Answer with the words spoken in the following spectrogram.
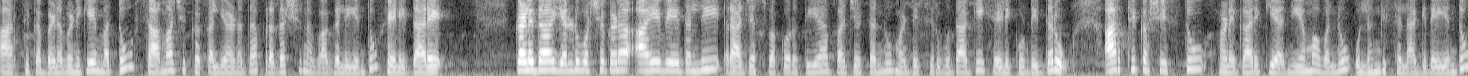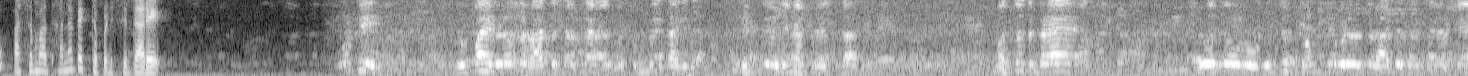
ಆರ್ಥಿಕ ಬೆಳವಣಿಗೆ ಮತ್ತು ಸಾಮಾಜಿಕ ಕಲ್ಯಾಣದ ಪ್ರದರ್ಶನವಾಗಲಿ ಎಂದು ಹೇಳಿದ್ದಾರೆ. ಕಳೆದ ಎರಡು ವರ್ಷಗಳ ಆಯವ್ಯಯದಲ್ಲಿ ರಾಜಸ್ವ ಕೊರತೆಯ ಬಜೆಟ್ ಅನ್ನು ಮಂಡಿಸಿರುವುದಾಗಿ ಹೇಳಿಕೊಂಡಿದ್ದರೂ ಆರ್ಥಿಕ ಶಿಸ್ತು, ಹೊಣೆಗಾರಿಕೆಯ ನಿಯಮವನ್ನು ಉಲ್ಲಂಘಿಸಲಾಗಿದೆ ಎಂದು ಅಸಮಾಧಾನ ವ್ಯಕ್ತಪಡಿಸಿದ್ದಾರೆ. ರಾಜ್ಯ ಸರ್ಕಾರ ತುಂಬಬೇಕಾಗಿದೆ. ಪ್ರಯುಕ್ತ. ಮತ್ತೊಂದು ಕಡೆ ಇವತ್ತು ವಿದ್ಯುತ್ ಕಂಪನಿಗಳು ಇವತ್ತು ರಾಜ್ಯ ಸರ್ಕಾರಕ್ಕೆ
